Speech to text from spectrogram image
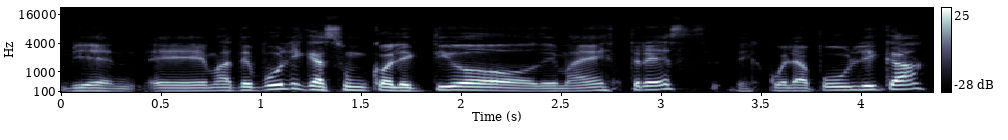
Bien, eh, Mate Pública es un colectivo de maestres de escuela pública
